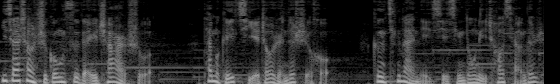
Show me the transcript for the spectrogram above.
一家上市公司的 HR 说，他们给企业招人的时候，更青睐那些行动力超强的人。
